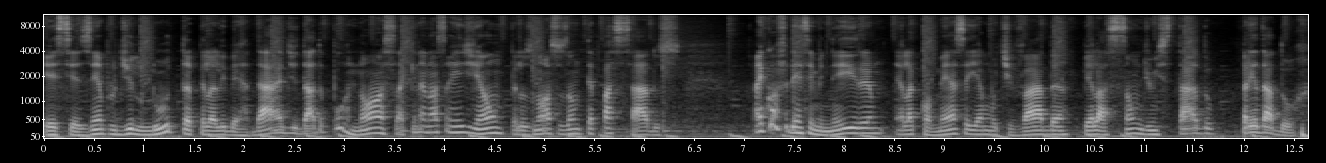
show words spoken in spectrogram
Esse exemplo de luta pela liberdade dado por nós, aqui na nossa região, pelos nossos antepassados. A Inconfidência Mineira, ela começa e é motivada pela ação de um Estado predador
